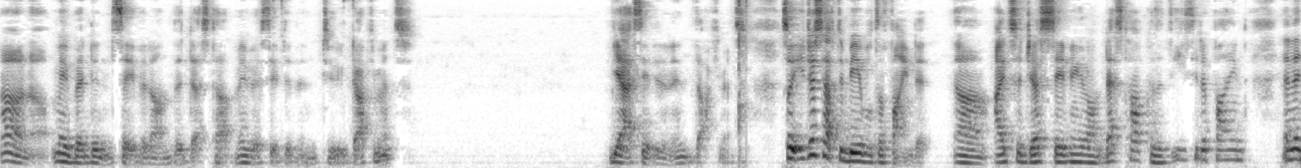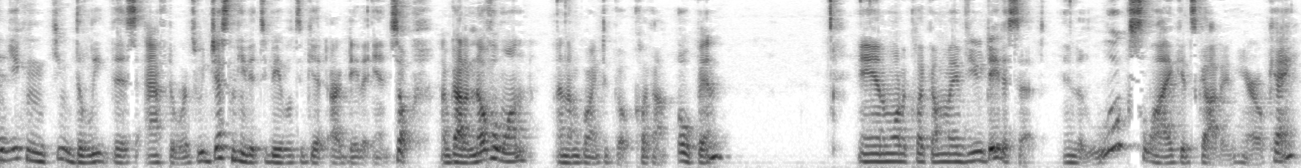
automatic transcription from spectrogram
oh no, maybe I didn't save it on the desktop. Maybe I saved it into documents. Yeah, I saved it in documents. So you just have to be able to find it. Um, I'd suggest saving it on desktop because it's easy to find. And then you can, you can delete this afterwards. We just need it to be able to get our data in. So I've got ANOVA 1, and I'm going to go click on Open. And I want to click on my View Dataset. And it looks like it's got in here, okay?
